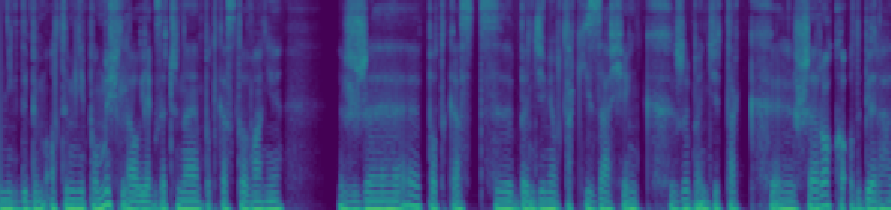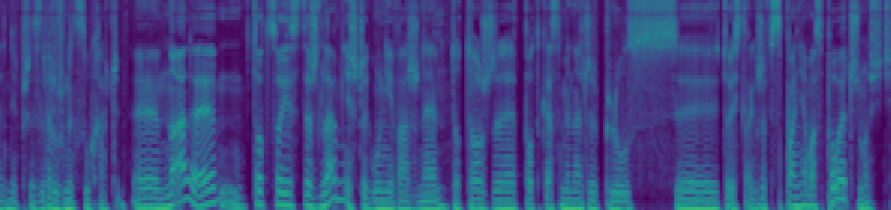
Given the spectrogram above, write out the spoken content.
nigdy bym o tym nie pomyślał, jak zaczynałem podcastowanie, że podcast będzie miał taki zasięg, że będzie tak szeroko odbieralny przez różnych słuchaczy. No ale to, co jest też dla mnie szczególnie ważne, to to, że Podcast Manager Plus to jest także wspaniała społeczność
